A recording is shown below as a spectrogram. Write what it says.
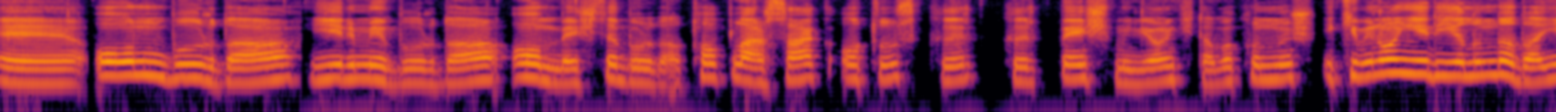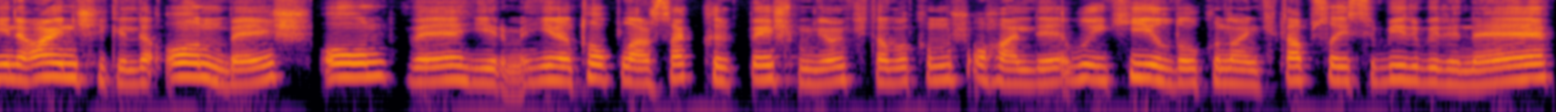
Ee, 10 burada, 20 burada, 15 de burada toplarsak 30, 40, 45 milyon kitap okunmuş. 2017 yılında da yine aynı şekilde 15, 10 ve 20. Yine toplarsak 45 milyon kitap okunmuş. O halde bu iki yılda okunan kitap sayısı birbirine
